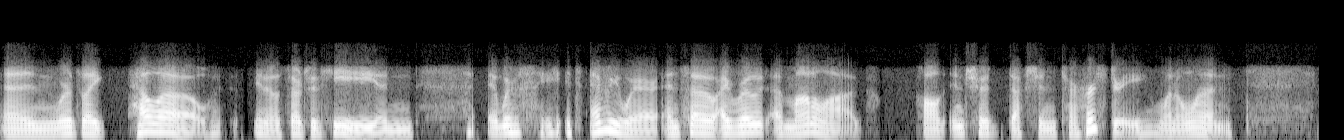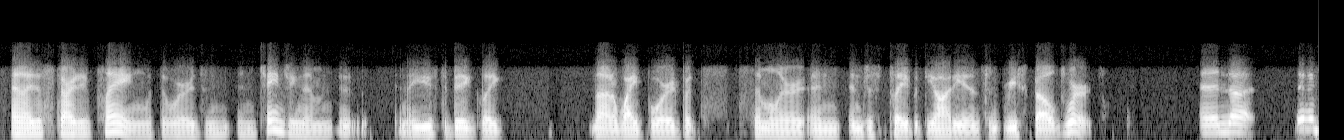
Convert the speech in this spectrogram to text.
and words like hello you know starts with he. And it it's everywhere. And so i wrote a monologue called introduction to herstory 101 and i just started playing with the words and, and changing them. And i used a big like not a whiteboard but similar and and just played with the audience and respelled words. And uh then it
